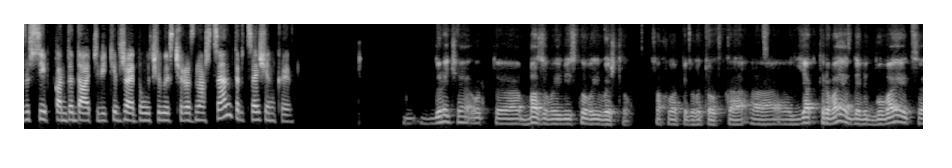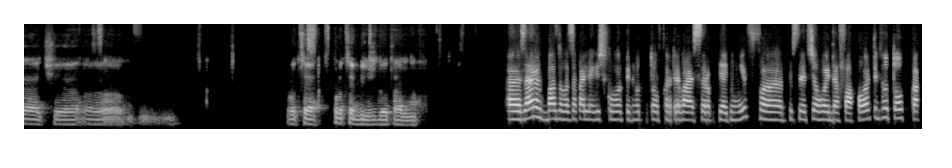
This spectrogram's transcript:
з усіх кандидатів, які вже долучились через наш центр, це жінки. До речі, от е, базовий військовий вишкіл, фахова підготовка, як триває, де відбувається, чи е, про це, про це більш детально? Е, Зараз базова загальна військова підготовка триває 45 днів. Після цього йде фахова підготовка.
